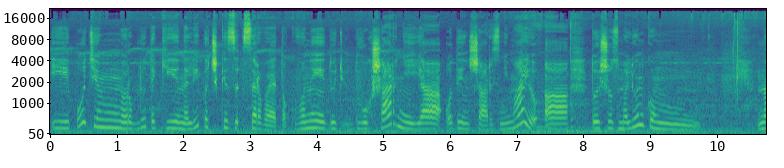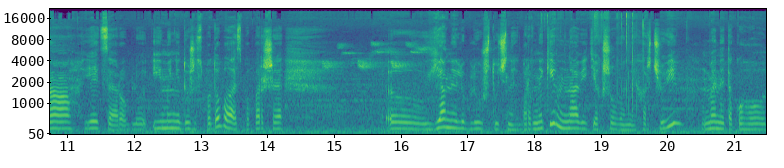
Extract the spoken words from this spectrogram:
і потім роблю такі наліпочки з серветок. Вони йдуть двохшарні, я один шар знімаю, а той, що з малюнком, на яйце роблю. І мені дуже сподобалось. По-перше, е, я не люблю штучних барвників, навіть якщо вони харчові. У мене такого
